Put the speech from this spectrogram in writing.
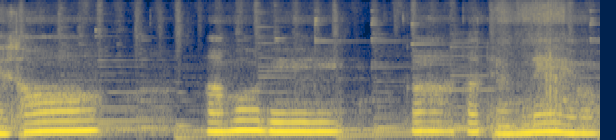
이렇게 해서 마무리가 다 됐네요.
